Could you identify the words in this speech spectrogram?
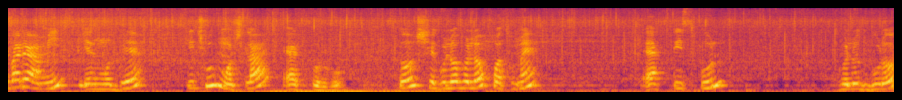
এবারে আমি এর মধ্যে কিছু মশলা অ্যাড করব। তো সেগুলো হলো প্রথমে এক স্পুন হলুদ গুঁড়ো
